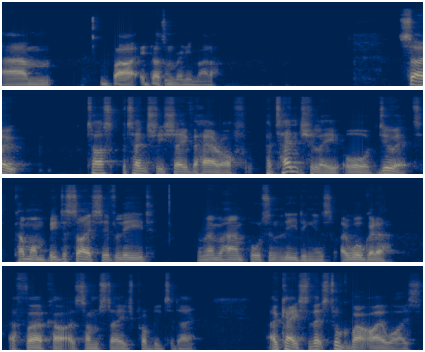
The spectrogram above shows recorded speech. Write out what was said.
um, but it doesn't really matter. So Tusk potentially shave the hair off, potentially, or do it. Come on, be decisive, lead. Remember how important leading is. I will get a, a fur cut at some stage, probably today. Okay, so let's talk about IOIs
